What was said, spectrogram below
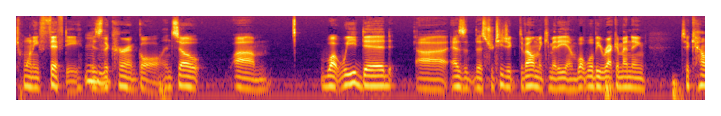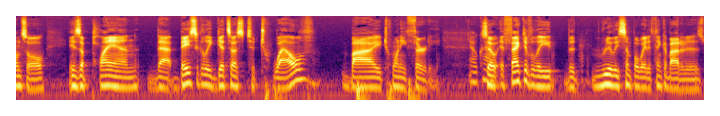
2050 is the current goal and so um, what we did uh, as the strategic development committee and what we'll be recommending to council is a plan that basically gets us to 12 by 2030 Okay. so effectively, the really simple way to think about it is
